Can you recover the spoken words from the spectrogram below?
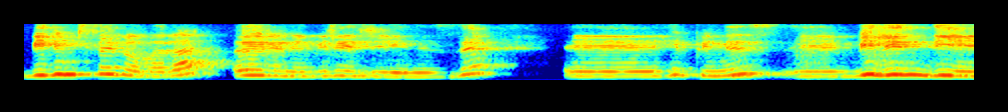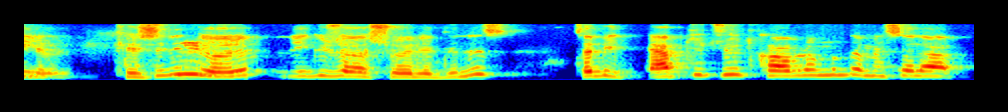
Bilimsel olarak öğrenebileceğinizi e, hepiniz e, bilin diyelim. Kesinlikle öyle. Ne güzel söylediniz. Tabii aptitude kavramında mesela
